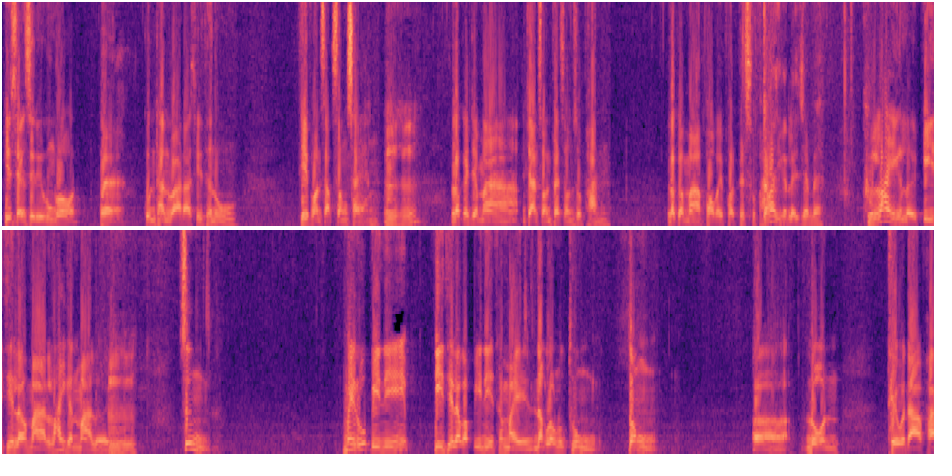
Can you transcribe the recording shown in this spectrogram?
พี่แสงสิริรุ่งโรจน์อ่าคุณธันวาราศีธนู พี่พรศักดิ์สองแสงอือหือ แล้วก็จะมาอาจารย์สอนเพชรสอนสุพรรณแล้วก็มาพ่อไวยพจน์เพชรสุพรรณใกล้กันเลยใช่ไหมคือไล่กันเลย ปีที่แล้วมาไล่กันมาเลยอือหือซึ่งไม่รู้ปีนี้ ปีที่แล้วกับปีนี้ทำไมนักร้องลูกทุ่งต้องเออโดนเทวดาพา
